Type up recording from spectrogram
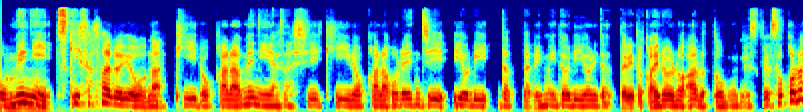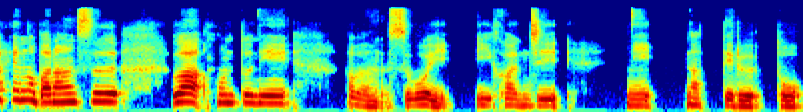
こう目に突き刺さるような黄色から、目に優しい黄色から、オレンジ寄りだったり、緑寄りだったりとか、いろいろあると思うんですけど、そこら辺のバランスは本当に多分すごいいい感じになってると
